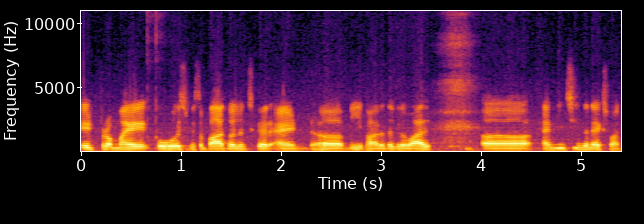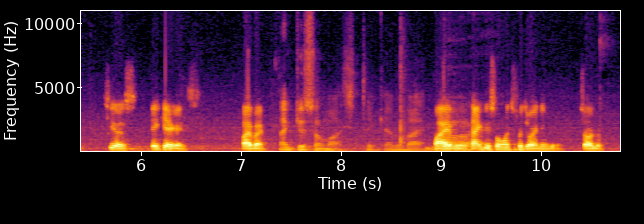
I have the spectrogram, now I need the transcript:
it from my co-host, Mr. Path Valanskar, and uh, me, Bharat Agrawal. Uh, and we'll see you in the next one. Cheers. Take care, guys. Bye bye. thank you so much. Take care. Bye bye. Bye, bro. Thank you so much for joining, bro. Chalo.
